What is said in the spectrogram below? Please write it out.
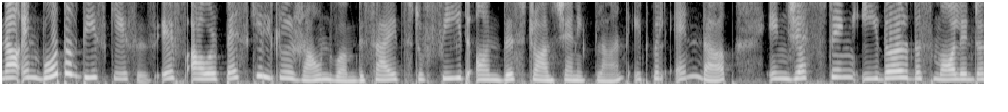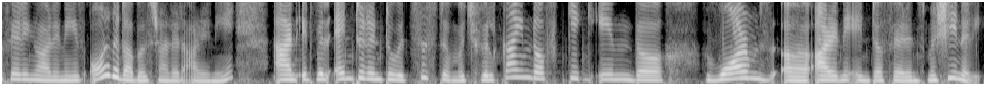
Now, in both of these cases, if our pesky little roundworm decides to feed on this transgenic plant, it will end up ingesting either the small interfering RNAs or the double stranded RNA, and it will enter into its system, which will kind of kick in the worm's uh, RNA interference machinery.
